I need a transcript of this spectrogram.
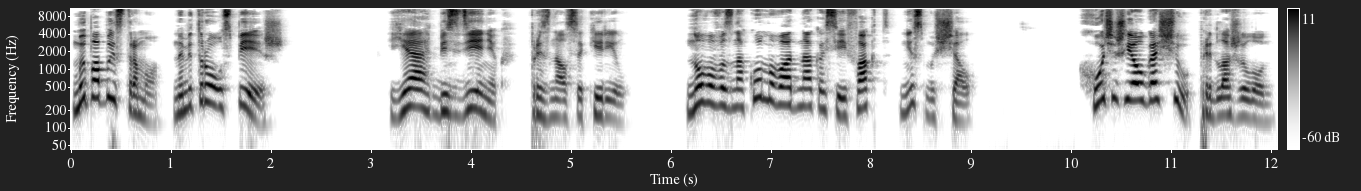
Мы по-быстрому. На метро успеешь». «Я без денег», — признался Кирилл. Нового знакомого, однако, сей факт не смущал. «Хочешь, я угощу?» — предложил он.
